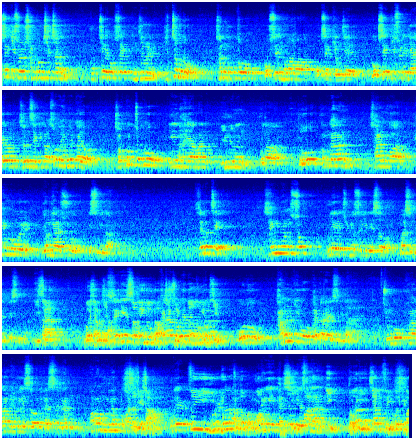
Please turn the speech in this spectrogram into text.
녹색기술 상품 실천은 국제 녹색 인증을 기점으로 전국도 녹색 문화와 녹색 경제, 녹색 기술에 대하여 전 세계가 서로 협력하여 적극적으로 이행해야만 인류는 보다 더 건강한 삶과 행복을 영위할 수 있습니다. 세 번째, 생명 속 물의 중요성에 대해서 말씀드리겠습니다. 이산, 뭐 잠시, 세계에서 가장 오래된 강을 끼고 발달하였습니다. 중국 황하강국에서 발생한 황하 문명 世界 또한 上 물의 最悠久的文化，其发展地得以江水为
